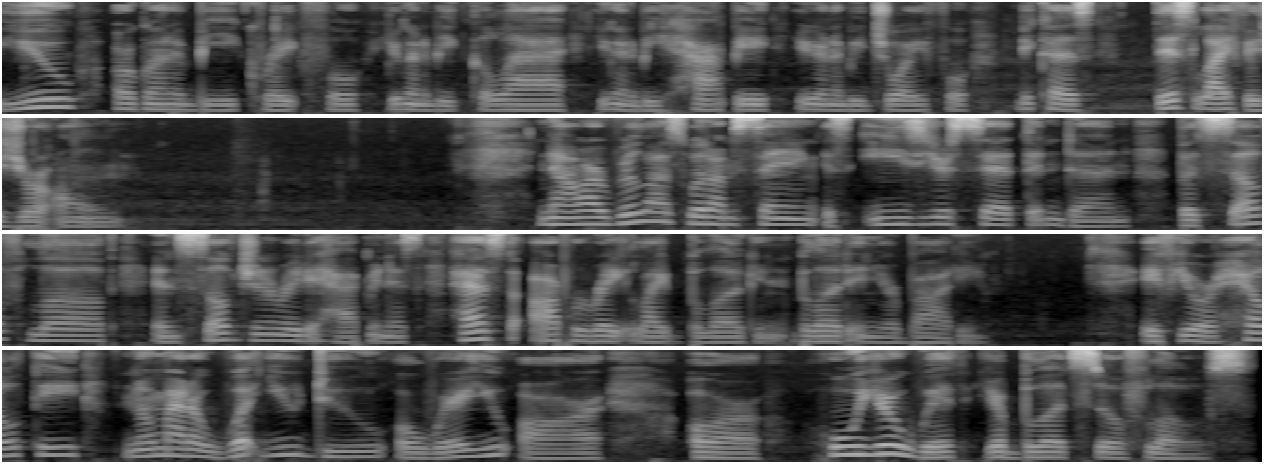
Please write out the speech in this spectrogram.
you are going to be grateful, you're going to be glad, you're going to be happy, you're going to be joyful because this life is your own. Now, I realize what I'm saying is easier said than done, but self love and self generated happiness has to operate like blood in, blood in your body. If you're healthy, no matter what you do or where you are or who you're with, your blood still flows.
